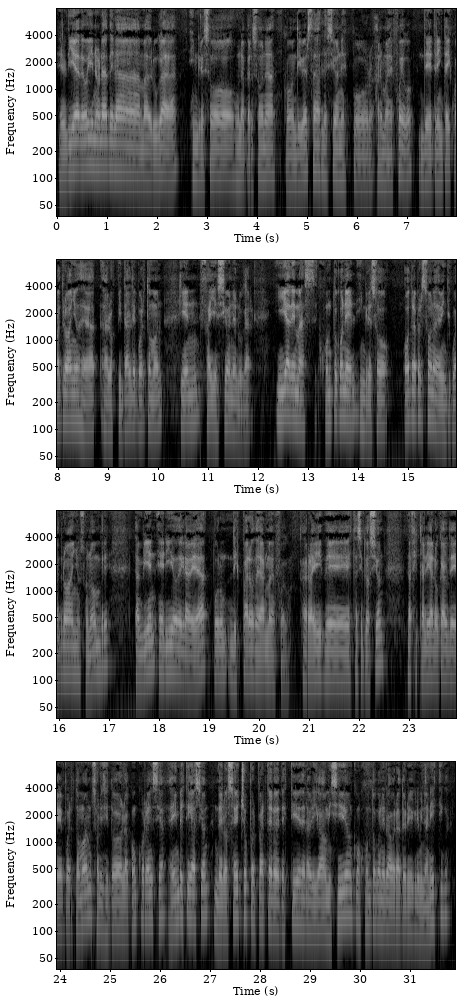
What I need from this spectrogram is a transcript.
El día de hoy, en horas de la madrugada, ingresó una persona con diversas lesiones por arma de fuego de 34 años de edad al hospital de Puerto Montt, quien falleció en el lugar. Y además, junto con él, ingresó otra persona de 24 años, un hombre, también herido de gravedad por un disparo de arma de fuego. A raíz de esta situación, la Fiscalía Local de Puerto Montt solicitó la concurrencia e investigación de los hechos por parte de los detectives de la Brigada Homicidio en conjunto con el Laboratorio de Criminalística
